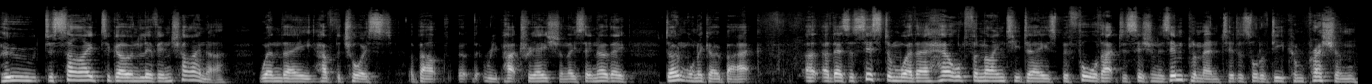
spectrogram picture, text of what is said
who decide to go and live in China when they have the choice about uh, repatriation. They say no, they don't want to go back. Uh, uh, there's a system where they're held for 90 days before that decision is implemented, a sort of decompression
